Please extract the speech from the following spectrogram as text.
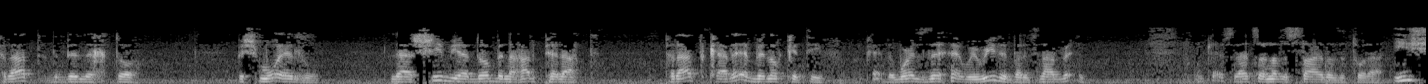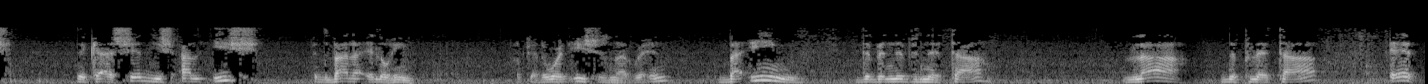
Perat de Belechto. בשמואל הוא, להשיב ידו בנהר פירת. פירת קרא ולא כתיב. Okay, the words there, we read it, but it's not written. Okay, so that's another style of the Torah. Ish, the Ka'ashir Yish'al Ish, B'dvara Elohim. Okay, the word Ish is not written. Ba'im, the Benivneta, La, the Pleta, Et,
